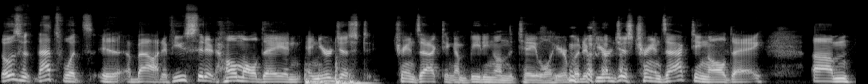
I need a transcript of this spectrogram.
those are, that's what's about. If you sit at home all day and, and you're just transacting, I'm beating on the table here, but if you're just transacting all day, um,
